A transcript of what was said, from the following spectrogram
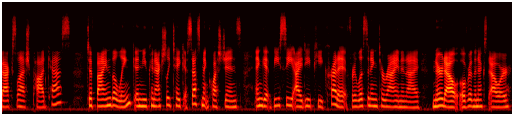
backslash podcasts to find the link and you can actually take assessment questions and get BCIDP credit for listening to Ryan and I nerd out over the next hour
